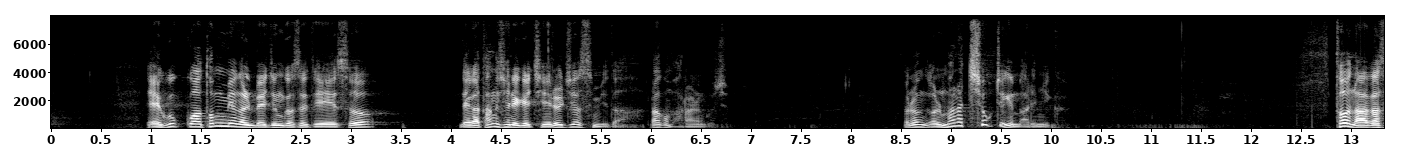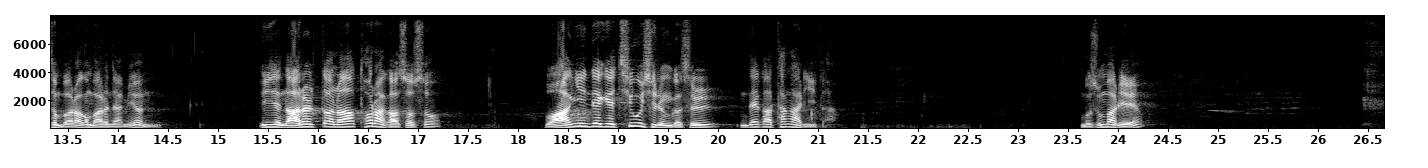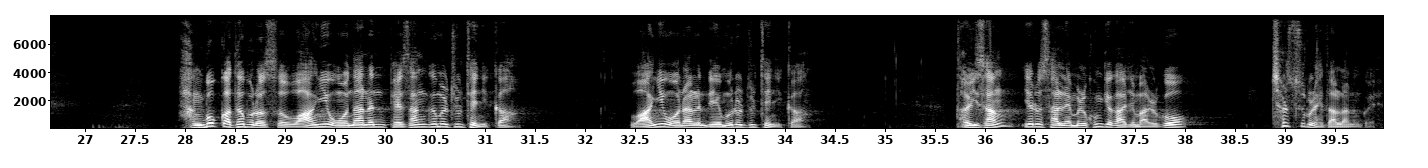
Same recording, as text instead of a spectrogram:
애국과 동맹을 맺은 것에 대해서 내가 당신에게 죄를 지었습니다. 라고 말하는 거죠. 여러분, 얼마나 치욕적인 말입니까? 더 나아가서 뭐라고 말하냐면, 이제 나를 떠나 돌아가소서 왕이 내게 치우시는 것을 내가 당하리이다. 무슨 말이에요? 항복과 더불어서 왕이 원하는 배상금을 줄 테니까 왕이 원하는 뇌물을 줄 테니까 더 이상 예루살렘을 공격하지 말고 철수를 해달라는 거예요.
